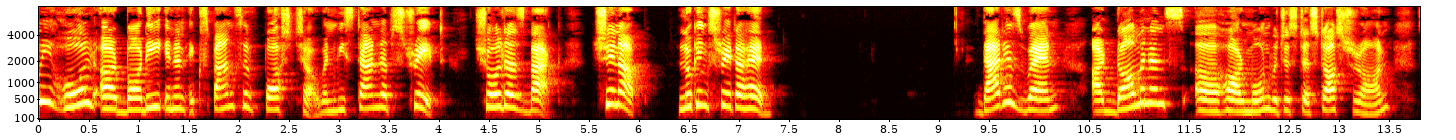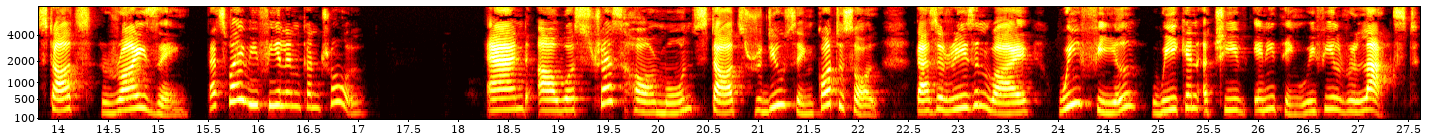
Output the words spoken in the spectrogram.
we hold our body in an expansive posture, when we stand up straight, shoulders back, chin up, looking straight ahead, that is when our dominance uh, hormone, which is testosterone, starts rising. That's why we feel in control. And our stress hormone starts reducing cortisol. That's the reason why we feel we can achieve anything. We feel relaxed.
